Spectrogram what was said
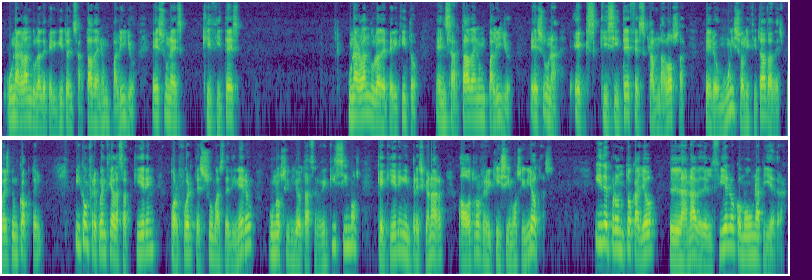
una glándula de periquito ensartada en un palillo es una exquisitez. Una glándula de periquito ensartada en un palillo es una exquisitez escandalosa pero muy solicitada después de un cóctel, y con frecuencia las adquieren por fuertes sumas de dinero unos idiotas riquísimos que quieren impresionar a otros riquísimos idiotas. Y de pronto cayó la nave del cielo como una piedra.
